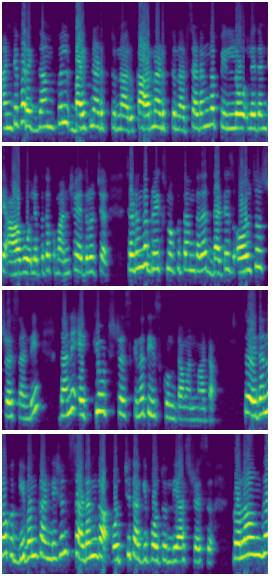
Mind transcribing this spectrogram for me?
అంటే ఫర్ ఎగ్జాంపుల్ బైక్ నడుపుతున్నారు కార్ నడుపుతున్నారు సడన్గా పిల్లో లేదంటే ఆవో లేకపోతే ఒక మనిషి ఎదురొచ్చారు. సడన్గా బ్రేక్స్ నొక్కుతాం కదా దట్ ఈస్ ఆల్సో స్ట్రెస్ అండి. దాన్ని ఎక్యూట్ స్ట్రెస్ కింద తీసుకుంటాం అన్నమాట. సో ఏదైనా ఒక గివెన్ కండిషన్ సడన్గా వచ్చి తగ్గిపోతుంది ఆ స్ట్రెస్. ప్రొలాంగ్గా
